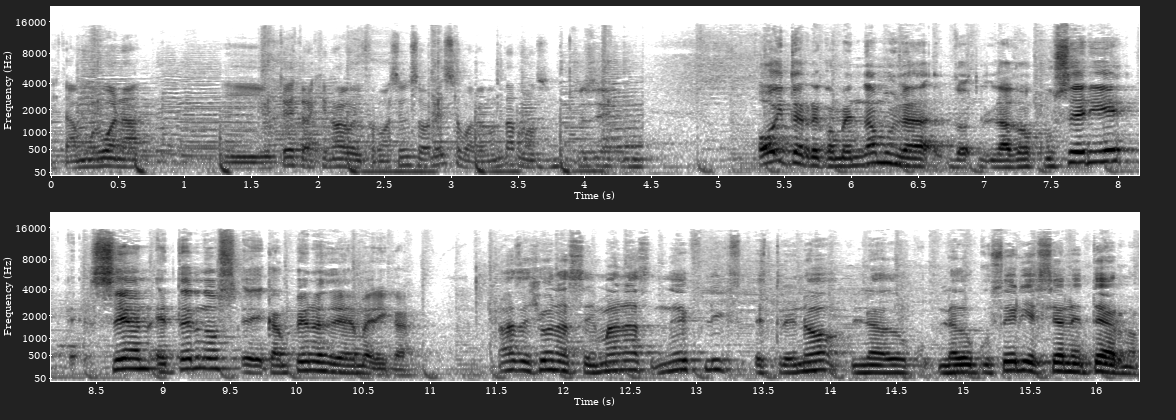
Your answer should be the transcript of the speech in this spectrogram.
está muy buena. ¿Y ustedes trajeron algo de información sobre eso para contarnos? Hoy te recomendamos la, la docuserie Sean Eternos eh, Campeones de América. Hace ya unas semanas Netflix estrenó la, docu- la docuserie Sean Eternos,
